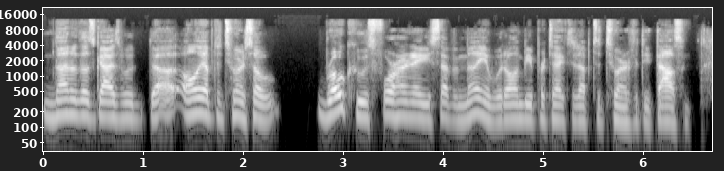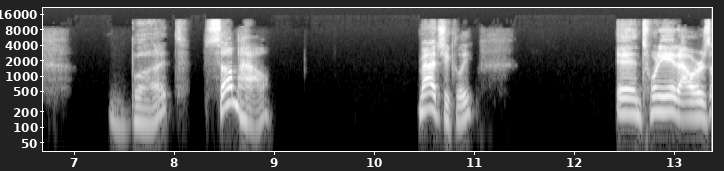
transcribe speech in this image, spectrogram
none of those guys would uh, only up to 200. So Roku's 487 million would only be protected up to 250,000. But somehow, magically, in 28 hours,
